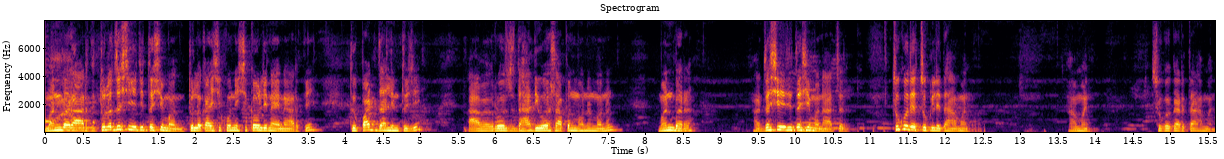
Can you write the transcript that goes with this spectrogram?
म्हण बरं आरती. तुला जशी येते तशी म्हण. तुला काय शिकवणी शिकवली नाही ना आरती. तू पाठ झाली ना तुझी. रोज दहा दिवस आपण म्हणून म्हणून. म्हण बरं. हां जशी येते तशी म्हण. हा चल. चुकू दे चुकली तर हा म्हण. हा म्हण. सुख करता हा म्हण.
